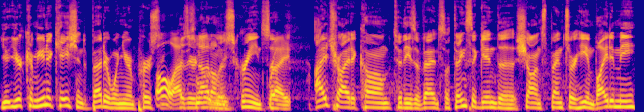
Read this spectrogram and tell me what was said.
Your, your communication's better when you're in person Oh, because you're not on the screen. So Right. I try to come to these events. So thanks again to Sean Spencer. He invited me.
